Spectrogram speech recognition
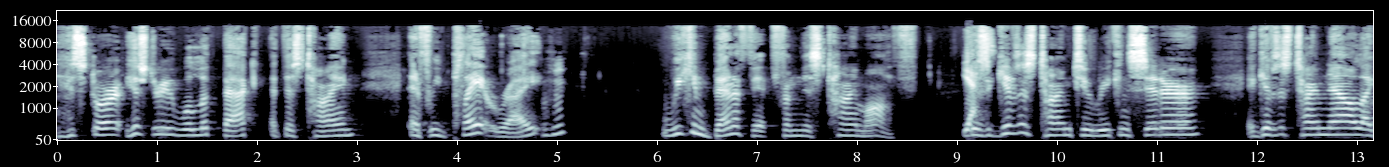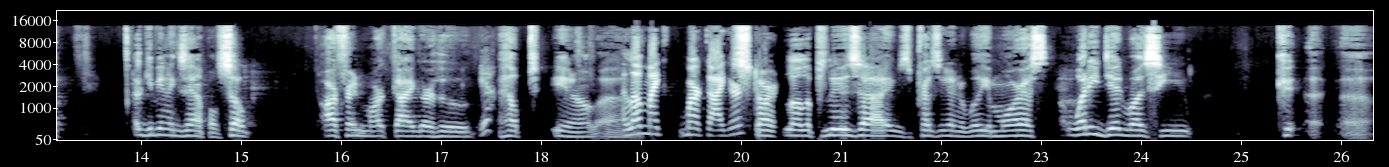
histor- history will look back at this time, and if we play it right, Mm-hmm. we can benefit from this time off because Yes. it gives us time to reconsider. It gives us time now. Like, I'll give you an example. So, our friend Mark Geiger, who Yeah. helped, you know, uh, I love Mike, Mark Geiger. start Lollapalooza. He was the president of William Morris. What he did was he, could, uh, uh,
